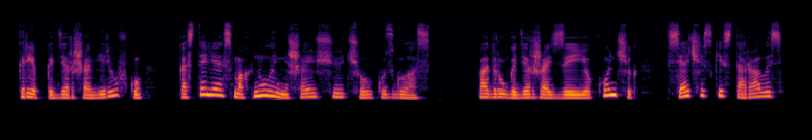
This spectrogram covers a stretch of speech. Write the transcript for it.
Крепко держа веревку, Костелия смахнула мешающую челку с глаз. Подруга, держась за ее кончик, всячески старалась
